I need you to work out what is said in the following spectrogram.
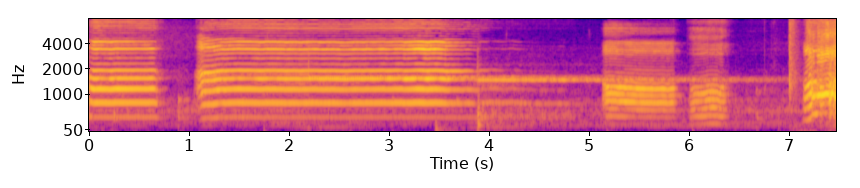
아, 아, 아, 아.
